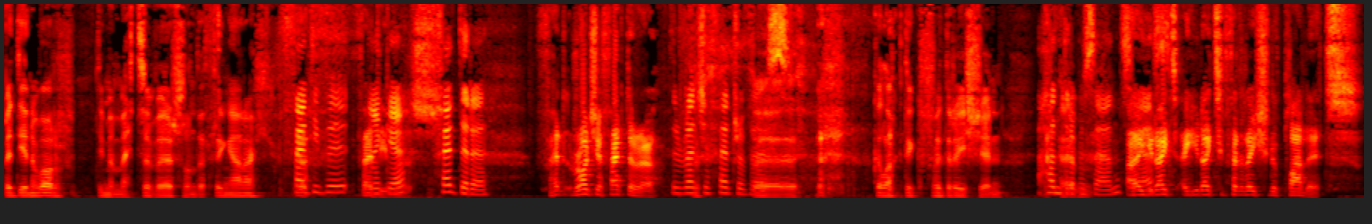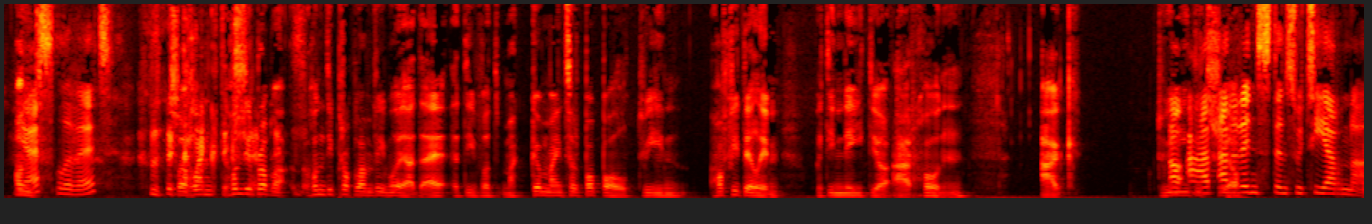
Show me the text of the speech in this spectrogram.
Be di enw fo'r... Dim y metaverse, ond y thing arall. E? Fediverse. Federer. Fed Roger Federer. The Roger Federerverse. Galactic Federation. 100%, um, yes. A, United, a United Federation of Planets. Ond, yes, love it. so hwn, hwn di problem, hwn di problem fi mwyaf de, ydy fod mae gymaint o'r bobl dwi'n Hoffi Dilyn wedi neidio ar hwn ag dwi o, ar, trio... ar yr instance wyt ti arno?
